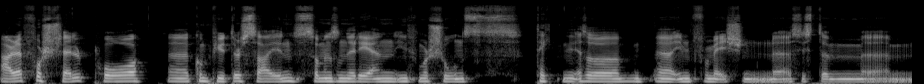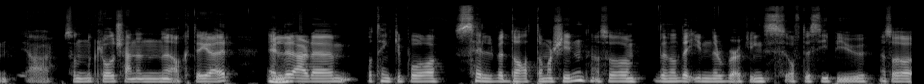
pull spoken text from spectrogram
Er det forskjell på uh, computer science som en sånn ren informasjonsteknikk Altså uh, information eh, system eh, Ja, sånn Claude Shannon-aktige greier. Eller er det å tenke på selve datamaskinen, altså den av the inner workings of the CPU, altså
